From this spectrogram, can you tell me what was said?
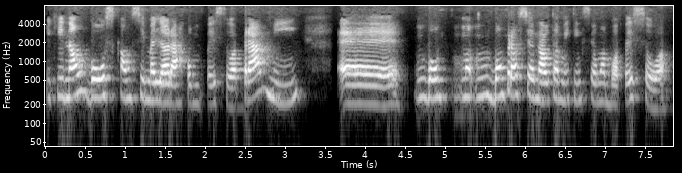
e que não buscam se melhorar como pessoa. Para mim, é, um, bom, um bom profissional também tem que ser uma boa pessoa.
